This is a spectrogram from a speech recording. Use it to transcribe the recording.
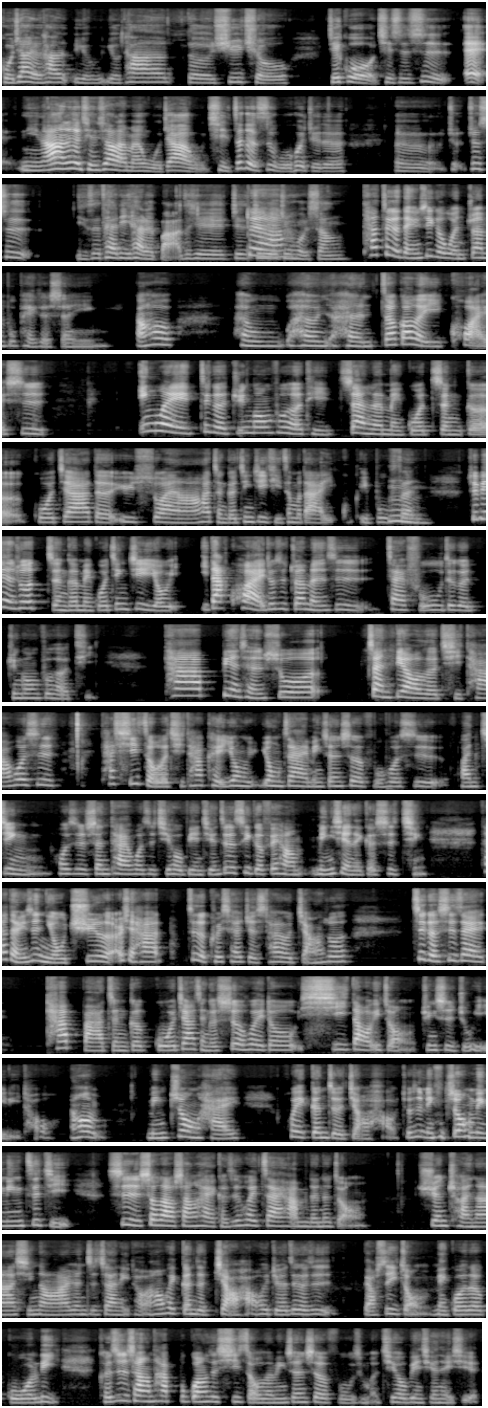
国家有他有有他的需求。结果其实是，哎、欸，你拿了那个钱下来买我家的武器，这个是我会觉得，呃，就就是也是太厉害了吧？这些这、啊、这些军火商，他这个等于是一个稳赚不赔的生意。然后很很很糟糕的一块是，因为这个军工复合体占了美国整个国家的预算啊，它整个经济体这么大一一部分，嗯、所以变成说整个美国经济有。一大块就是专门是在服务这个军工复合体，它变成说占掉了其他，或是它吸走了其他可以用用在民生社福，或是环境，或是生态，或是气候变迁，这个是一个非常明显的一个事情。它等于是扭曲了，而且它这个 Chris Hedges 他有讲说，这个是在他把整个国家、整个社会都吸到一种军事主义里头，然后民众还。会跟着叫好，就是民众明明自己是受到伤害，可是会在他们的那种宣传啊、洗脑啊、认知战里头，然后会跟着叫好，会觉得这个是表示一种美国的国力。可事实上，它不光是吸走了民生社福、什么气候变迁那些，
